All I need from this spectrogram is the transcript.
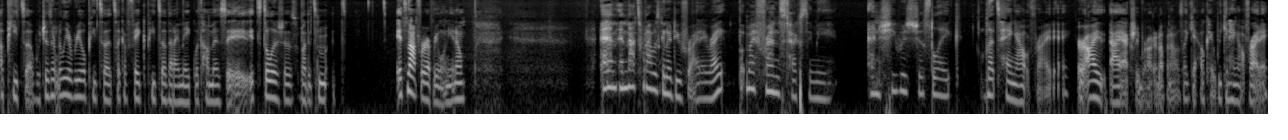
a pizza, which isn't really a real pizza. It's like a fake pizza that I make with hummus. It, it's delicious, but it's, it's it's not for everyone, you know. And and that's what I was gonna do Friday, right? But my friends texted me, and she was just like, "Let's hang out Friday." Or I I actually brought it up, and I was like, "Yeah, okay, we can hang out Friday,"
